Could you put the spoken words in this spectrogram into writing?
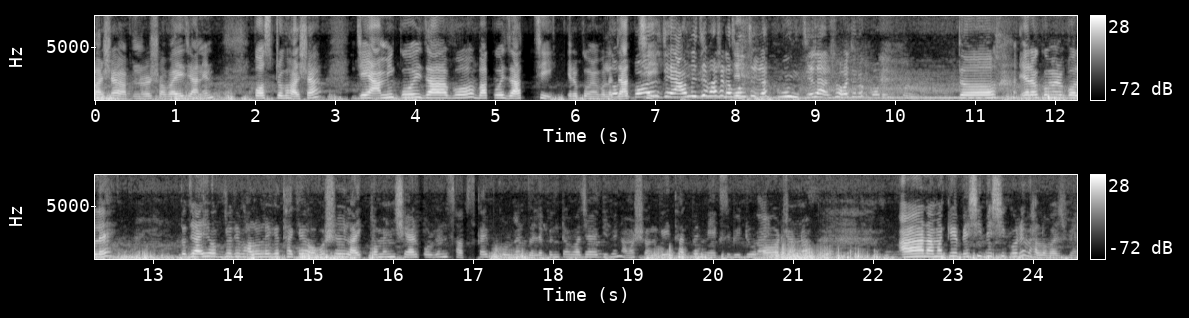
ভাষা আপনারা সবাই জানেন স্পষ্ট ভাষা। যে আমি কই যাব বা কই যাচ্ছি এরকম বলে যাচ্ছি। যে আমি যে ভাষাটা বলছি এটা কোন জেলার সবাই যেন কমেন্ট তো এরকমের বলে। তো যাই হোক যদি ভালো লেগে থাকে অবশ্যই লাইক কমেন্ট শেয়ার করবেন সাবস্ক্রাইব করবেন বেলেকনটা বাজায় দিবেন। আমার সঙ্গেই থাকবেন নেক্সট ভিডিও পাওয়ার জন্য। আর আমাকে বেশি বেশি করে ভালোবাসবেন।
